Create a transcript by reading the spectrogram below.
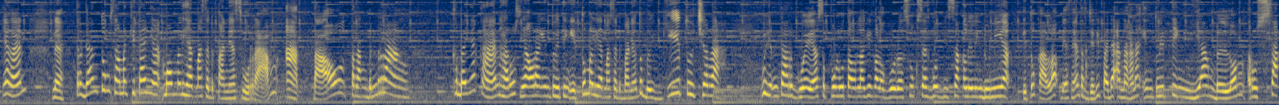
ya kan? Nah, tergantung sama kitanya mau melihat masa depannya suram atau terang benderang. Kebanyakan harusnya orang intuiting itu melihat masa depannya tuh begitu cerah, wih ntar gue ya 10 tahun lagi kalau gue udah sukses gue bisa keliling dunia. Itu kalau biasanya terjadi pada anak-anak intuiting yang belum rusak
